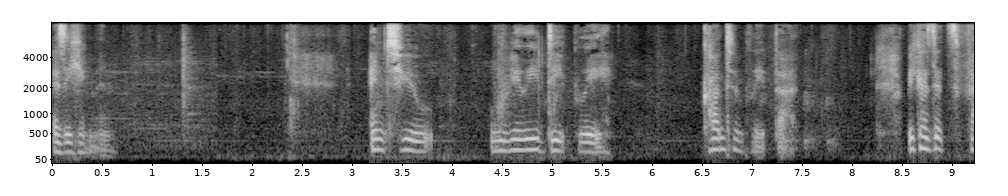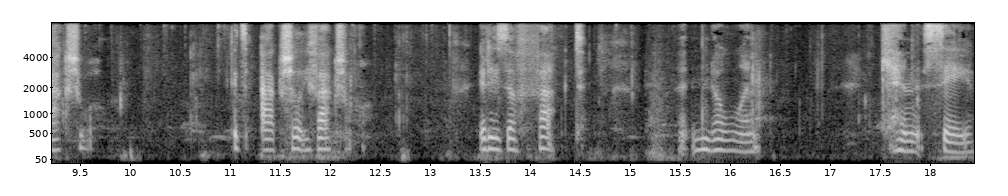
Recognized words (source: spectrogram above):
as a human. And to really deeply contemplate that because it's factual. It's actually factual. It is a fact that no one can say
